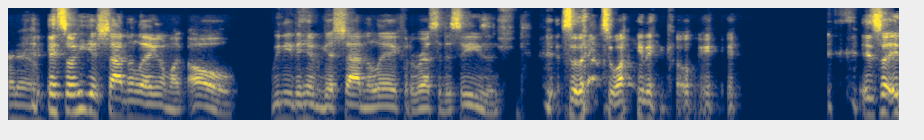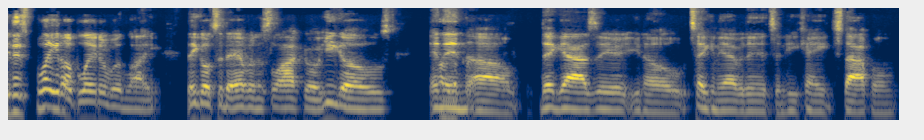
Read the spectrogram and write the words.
I know. And so he gets shot in the leg, and I'm like, oh, we needed him to get shot in the leg for the rest of the season. so that's why he didn't go in. And so and it's played up later with like they go to the evidence locker, or he goes, and Oh, then um that guy's there, you know, taking the evidence, and he can't stop him.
